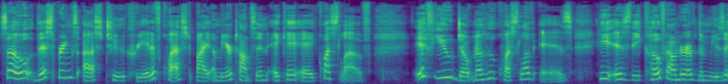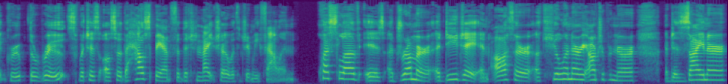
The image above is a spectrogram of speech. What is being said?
So, this brings us to Creative Quest by Amir Thompson, aka Questlove. If you don't know who Questlove is, he is the co founder of the music group The Roots, which is also the house band for The Tonight Show with Jimmy Fallon. Questlove is a drummer, a DJ, an author, a culinary entrepreneur, a designer.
